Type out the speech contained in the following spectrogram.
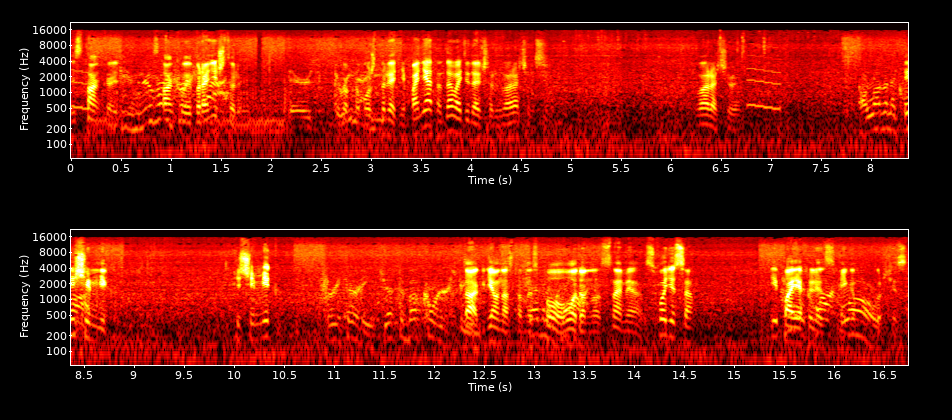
из танка, из танковой брони, что ли. Сколько может стрелять, непонятно. Давайте дальше разворачиваемся. Разворачиваем. Ищем миг. Ищем миг. Так, где у нас там СПО? Вот он с нами сходится. И поехали с мигом крутиться.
